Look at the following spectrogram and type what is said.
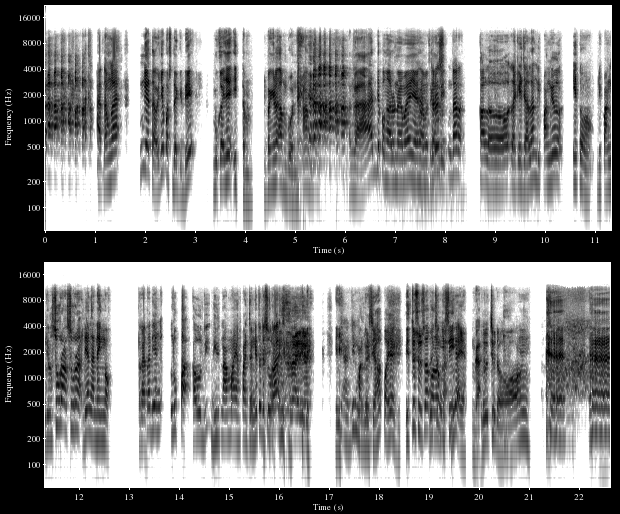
Atau enggak Enggak taunya pas udah gede mukanya hitam. Dipanggil Ambon. Am- Enggak ada pengaruh namanya sama Terus sekali. ntar kalau lagi jalan dipanggil itu Dipanggil Sura-Sura Dia nggak nengok Ternyata dia lupa Kalau di, di nama yang panjang itu ada suranya Suranya. Ih, Anjing manggil siapa ya gitu Itu susah kalau ngisi. Enggak ya? Enggak. Lucu dong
